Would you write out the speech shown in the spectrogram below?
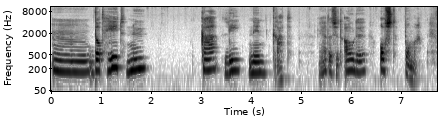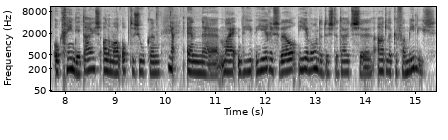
mm, dat heet nu Kaliningrad. Ja, dat is het oude Oostpommer. Ook geen details, allemaal op te zoeken. Ja. En, eh, maar die, hier is wel, hier woonden dus de Duitse adellijke families.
